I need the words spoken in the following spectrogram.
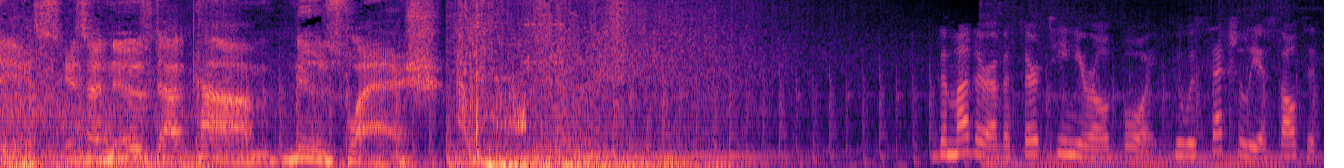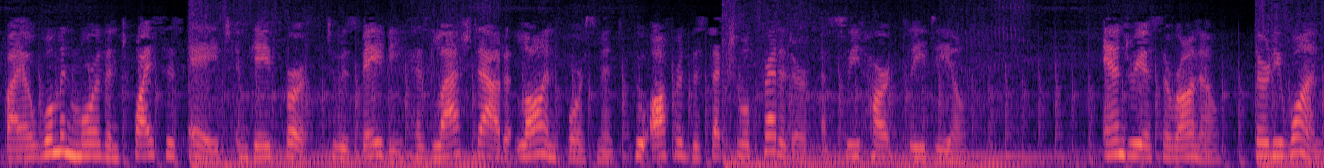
This is a News.com news flash. The mother of a 13 year old boy who was sexually assaulted by a woman more than twice his age and gave birth to his baby has lashed out at law enforcement who offered the sexual predator a sweetheart plea deal. Andrea Serrano, 31,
